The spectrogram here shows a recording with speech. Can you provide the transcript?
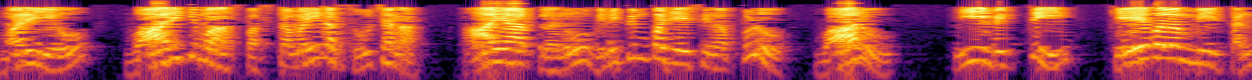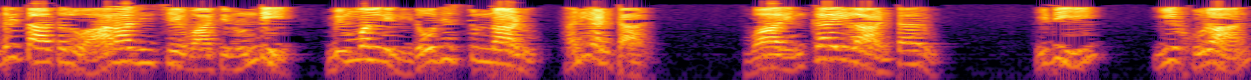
మరియు వారికి మా స్పష్టమైన సూచన ఆయాత్లను వినిపింపజేసినప్పుడు వారు ఈ వ్యక్తి కేవలం మీ తండ్రి తాతలు ఆరాధించే వాటి నుండి మిమ్మల్ని నిరోధిస్తున్నాడు అని అంటారు. వారింకా ఇలా అంటారు. ఇది ఈ ఖురాన్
